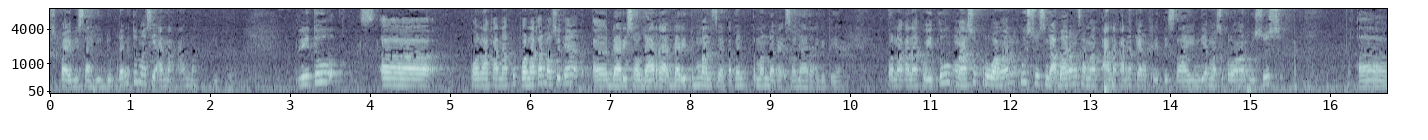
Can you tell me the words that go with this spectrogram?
supaya bisa hidup. Dan itu masih anak-anak gitu. Jadi itu eh, ponakan aku ponakan maksudnya eh, dari saudara dari teman sih tapi teman udah saudara gitu ya. Ponakan aku itu masuk ruangan khusus nggak bareng sama anak-anak yang kritis lain. Dia masuk ruangan khusus eh,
